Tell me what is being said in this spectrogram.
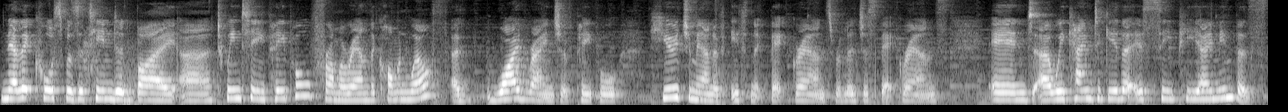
Now that course was attended by uh, 20 people from around the Commonwealth, a wide range of people, huge amount of ethnic backgrounds, religious backgrounds, and uh, we came together as CPA members.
